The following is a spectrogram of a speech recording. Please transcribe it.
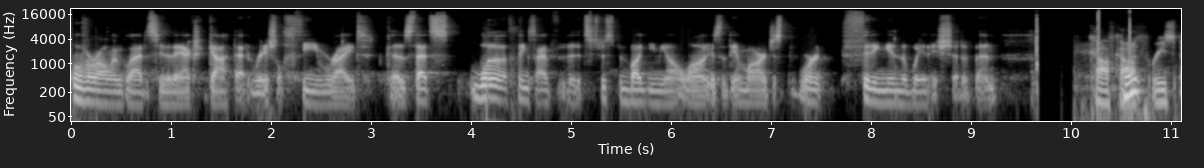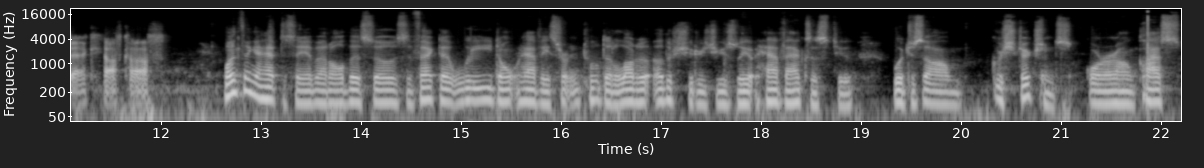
overall, I'm glad to see that they actually got that racial theme right because that's one of the things I've it's just been bugging me all along is that the Amarr just weren't fitting in the way they should have been. Cough, cough, What? respec, cough, cough. One thing I have to say about all this, though, is the fact that we don't have a certain tool that a lot of other shooters usually have access to, which is um restrictions or um class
